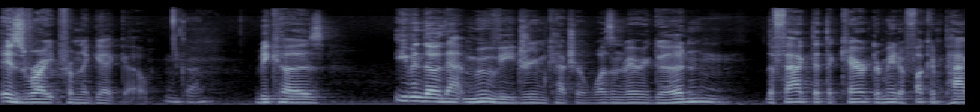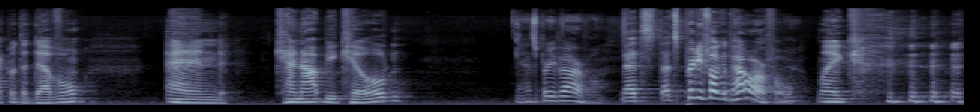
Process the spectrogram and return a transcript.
is right from the get-go Okay. because even though that movie Dreamcatcher wasn't very good, hmm. the fact that the character made a fucking pact with the devil and cannot be killed That's pretty powerful. that's that's pretty fucking powerful. Like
